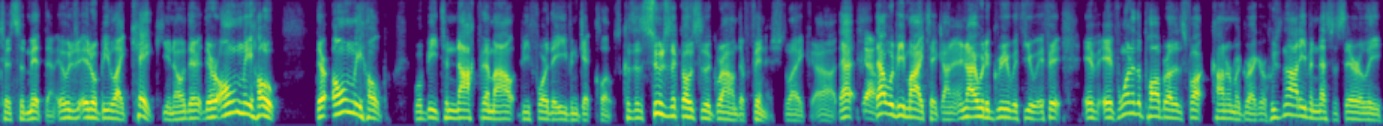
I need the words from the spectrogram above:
to submit them. It would it'll be like cake, you know. Their their only hope, their only hope will be to knock them out before they even get close. Because as soon as it goes to the ground, they're finished. Like uh, that. Yeah. That would be my take on it, and I would agree with you. If it if if one of the Paul brothers fought Conor McGregor, who's not even necessarily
